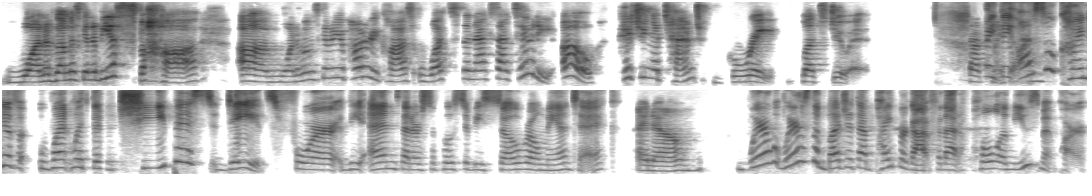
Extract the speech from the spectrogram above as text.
one of them is going to be a spa um, one of them is going to be a pottery class. What's the next activity? Oh, pitching a tent. Great. Let's do it. That's right. They plan. also kind of went with the cheapest dates for the end that are supposed to be so romantic. I know. Where where's the budget that Piper got for that whole amusement park?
